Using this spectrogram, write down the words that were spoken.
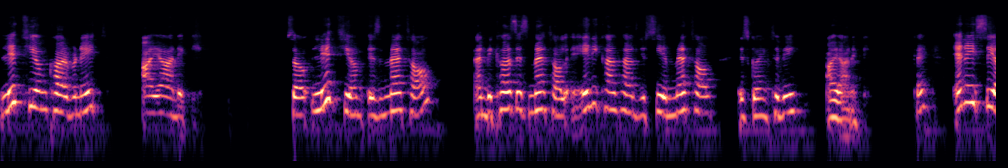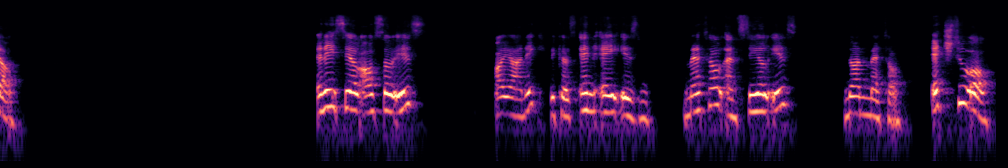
lithium carbonate ionic. So lithium is metal, and because it's metal, any compound you see a metal is going to be ionic. Okay, NaCl NaCl also is ionic because Na is metal and Cl is non-metal. H2O.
